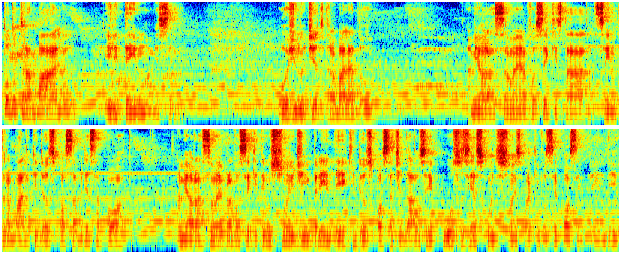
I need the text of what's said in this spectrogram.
Todo trabalho ele tem uma missão. Hoje no Dia do Trabalhador, a minha oração é a você que está sem um trabalho que Deus possa abrir essa porta a minha oração é para você que tem o sonho de empreender, que Deus possa te dar os recursos e as condições para que você possa empreender,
